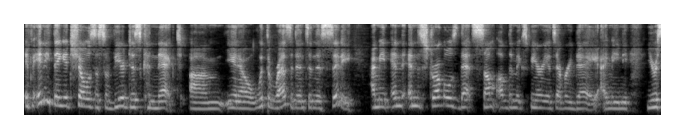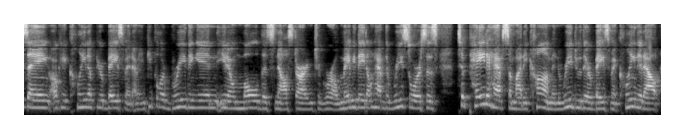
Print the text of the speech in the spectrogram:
if anything, it shows a severe disconnect, um, you know, with the residents in this city. I mean, and and the struggles that some of them experience every day. I mean, you're saying, okay, clean up your basement. I mean, people are breathing in, you know, mold that's now starting to grow. Maybe they don't have the resources to pay to have somebody come and redo their basement, clean it out,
